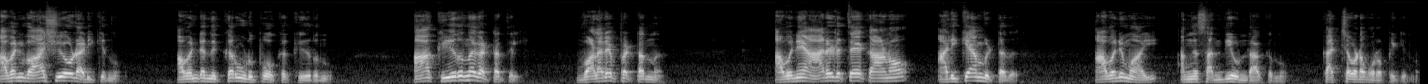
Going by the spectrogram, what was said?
അവൻ വാശിയോട് അടിക്കുന്നു. അവന്റെ നിക്കർ ഉടുപ്പുമൊക്കെ കീറുന്നു. ആ കീറുന്ന ഘട്ടത്തിൽ വളരെ പെട്ടെന്ന് അവനെ ആരെടുത്തേക്കാണോ അടിക്കാൻ വിട്ടത് അവനുമായി അങ്ങ് സന്ധ്യ ഉണ്ടാക്കുന്നു കച്ചവടം ഉറപ്പിക്കുന്നു.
